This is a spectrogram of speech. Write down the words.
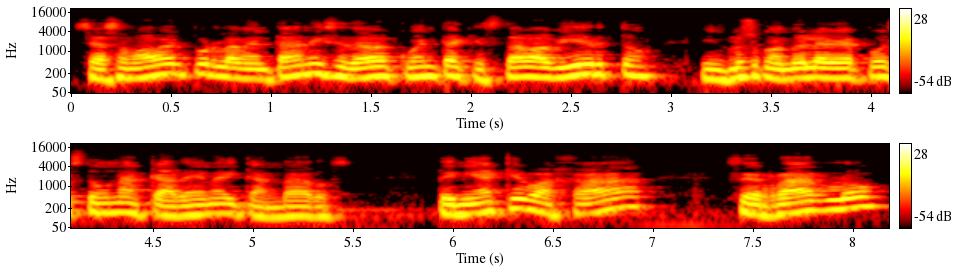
Se asomaba él por la ventana y se daba cuenta que estaba abierto, incluso cuando él le había puesto una cadena y candados. Tenía que bajar, cerrarlo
